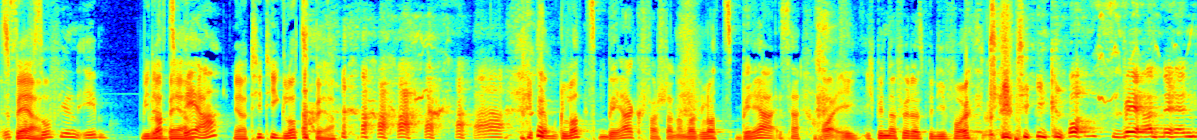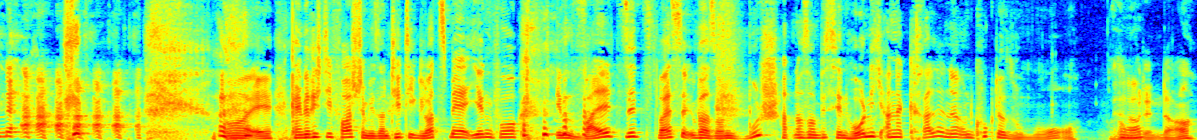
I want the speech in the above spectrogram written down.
Glotzbär. ist auf so vielen Ebenen. Wie der Bär. Glotzbär? Ja, Titi Glotzbär. Ich habe Glotzberg verstanden, aber Glotzbär ist ja. Oh ey, ich bin dafür, dass wir die Folge Titi Glotzbär nennen. oh ey, kann ich mir richtig vorstellen, wie so ein Titi Glotzbär irgendwo im Wald sitzt, weißt du, über so einen Busch, hat noch so ein bisschen Honig an der Kralle, ne, und guckt da so, oh, was haben Ja. wir denn da?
